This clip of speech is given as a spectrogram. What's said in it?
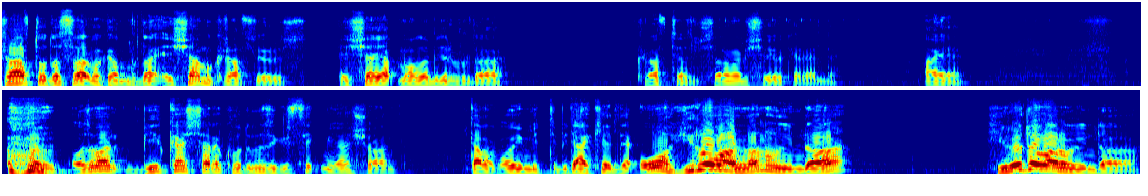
Craft odası var. Bakalım buradan eşya mı craftlıyoruz? Eşya yapma olabilir burada ha. Craft yazmışlar ama bir şey yok herhalde. Aynen. o zaman birkaç tane kodumuzu girsek mi ya şu an? Tamam oyun bitti. Bir dahaki elde. Oh hero var lan oyunda. Hero da var oyunda.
